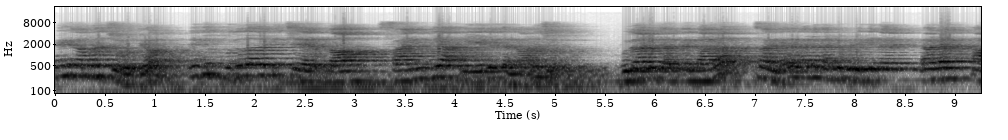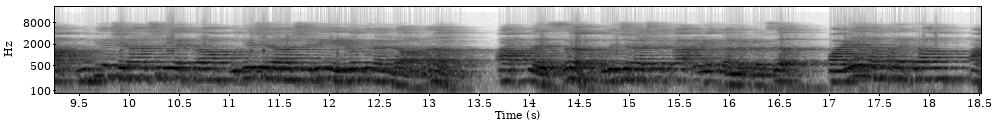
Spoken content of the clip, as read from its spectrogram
എങ്കിൽ നമ്മുടെ ചോദ്യം എങ്കിൽ പുതുതായിട്ട് ചേർത്ത സംഖ്യ ഏത് എന്നാണ് ചോദ്യം. പുതുതായിട്ട് ചേർത്ത എന്താണ്? സംഖ്യ. എങ്ങനെ കണ്ടുപിടിക്കുന്നത്? ആ പുതിയ ശരാശരി എത്ര? പുതിയ ശരാശരി എഴുപത്തിരണ്ടാണ്. ആ പ്ലസ് പുതിയ ശരാശരി എത്ര? എഴുപത്തിരണ്ട് പ്ലസ് പഴയ നമ്പർ എത്ര? ആ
